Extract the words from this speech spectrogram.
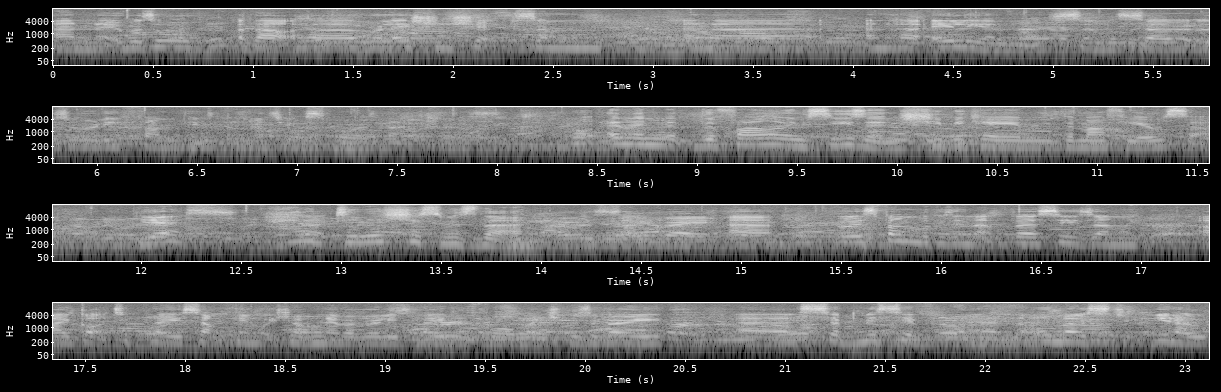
and it was all about her relationships and and uh, and her alienness, and so it was a really fun thing for me to explore as an actress. Well, and then the following season she became the mafiosa. Yes. How delicious was that? It was so great. Uh, it was fun because in that first season, I got to play something which I've never really played before, which was a very uh, submissive woman, almost, you know,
